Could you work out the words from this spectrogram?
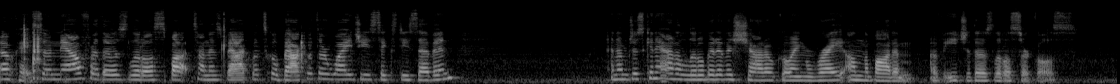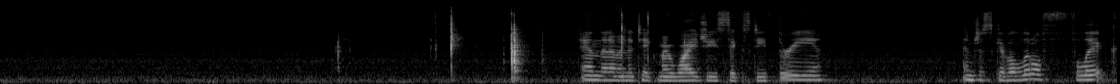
Okay, so now for those little spots on his back, let's go back with our YG67. And I'm just going to add a little bit of a shadow going right on the bottom of each of those little circles. And then I'm going to take my YG63 and just give a little flick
